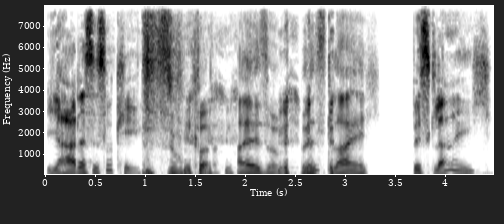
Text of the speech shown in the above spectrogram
Ja, das ist okay. Super. Also, bis gleich. Bis gleich.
